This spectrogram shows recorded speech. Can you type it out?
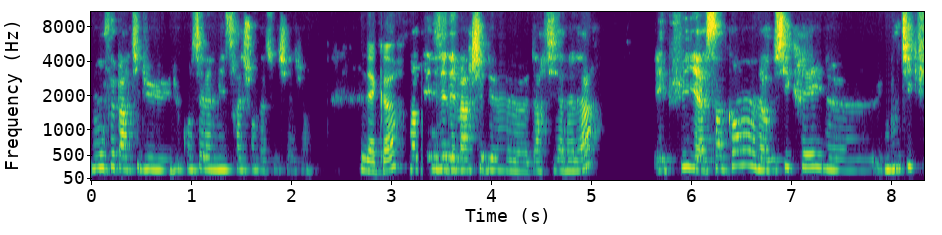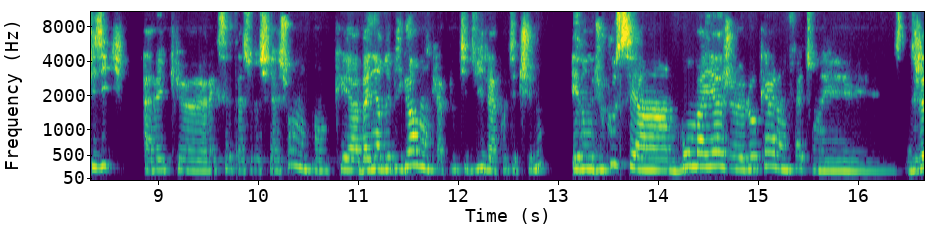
Nous, on fait partie du, du conseil d'administration de l'association. D'accord. On organisait des marchés d'artisanat d'art. Et puis, il y a cinq ans, on a aussi créé une, une boutique physique avec, euh, avec cette association, donc, qui est à Bagnères de Bigorre, donc la petite ville à côté de chez nous. Et donc, du coup, c'est un bon maillage local, en fait. On est, déjà,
